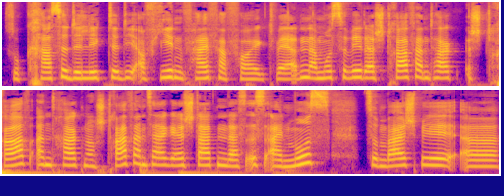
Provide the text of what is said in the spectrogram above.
so krasse Delikte, die auf jeden Fall verfolgt werden. Da musst du weder Strafantrag, Strafantrag noch Strafanzeige erstatten. Das ist ein Muss. Zum Beispiel äh,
